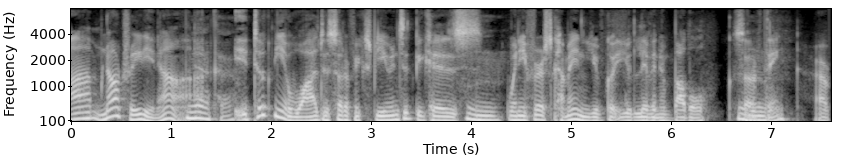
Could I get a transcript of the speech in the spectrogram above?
Um, not really. No. Yeah, okay. It took me a while to sort of experience it because when you first come in, you've got you live in a bubble sort of thing, uh,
